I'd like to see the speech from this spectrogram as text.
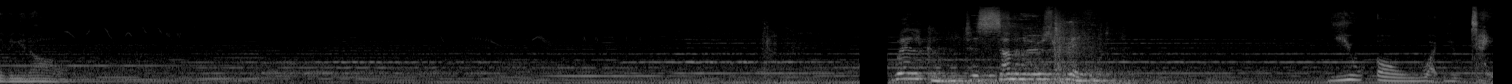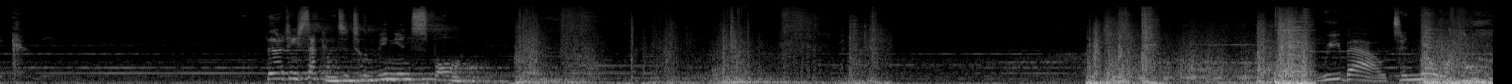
living at all. Welcome to Summoner's Rift. You own what you take. 30 seconds until minions spawn. We bow to no one.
